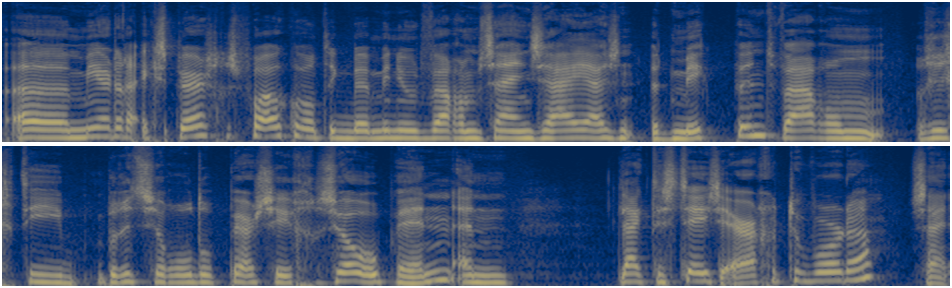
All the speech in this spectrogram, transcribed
eh, meerdere experts gesproken, want ik ben benieuwd waarom zijn zij juist het mikpunt? Waarom richt die Britse roddelpers zich zo op hen en lijkt het steeds erger te worden? Zij,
